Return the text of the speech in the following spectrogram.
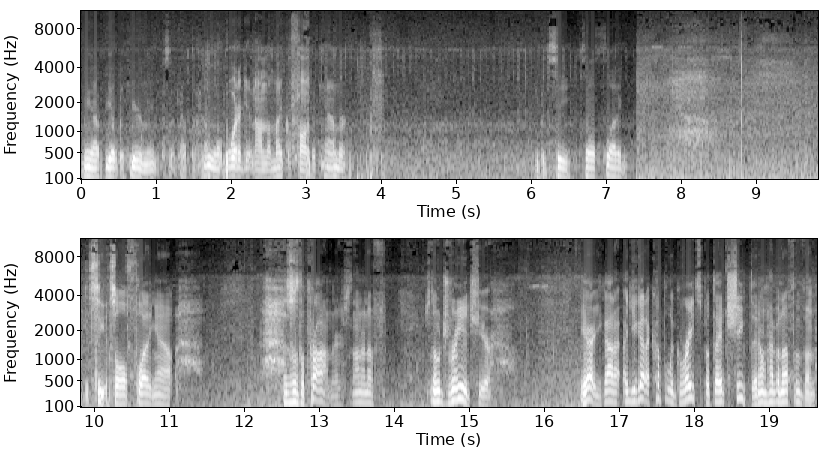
May not be able to hear me because I got the water getting on the microphone, the camera. You can see it's all flooding. You can see it's all flooding out. This is the problem. There's not enough. There's no drainage here. Yeah, you got a you got a couple of grates, but they're cheap. They don't have enough of them.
